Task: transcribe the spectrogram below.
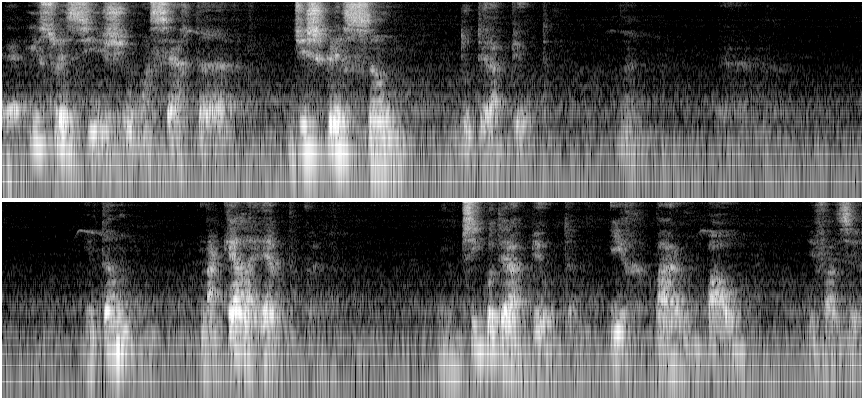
é, isso exige uma certa discreção do terapeuta. Né? É, então, naquela época, um psicoterapeuta ir para um palco e fazer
